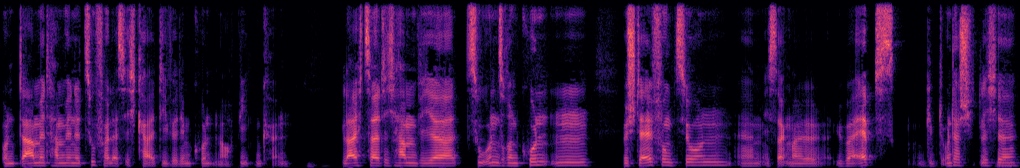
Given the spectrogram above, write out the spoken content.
Und damit haben wir eine Zuverlässigkeit, die wir dem Kunden auch bieten können. Mhm. Gleichzeitig haben wir zu unseren Kunden Bestellfunktionen, ähm, ich sag mal über Apps, gibt unterschiedliche.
